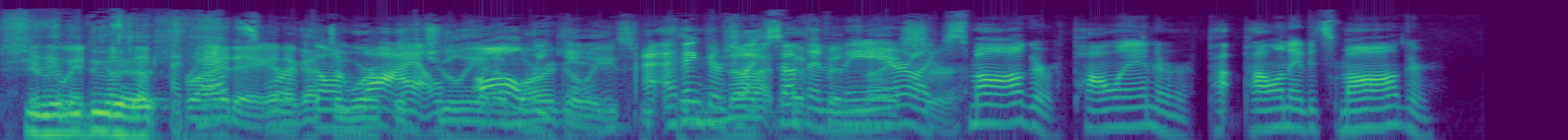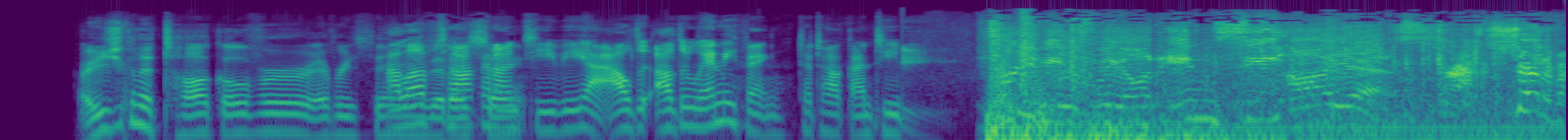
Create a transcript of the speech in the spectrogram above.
She Anyway, really it do that. Friday, Pets and I got to work with Julianna Margulies. I, I think there's like something in been the air, like smog or pollen or po- pollinated smog or. Are you just going to talk over everything? I love that talking I on? TV. I'll do, I'll do anything to talk on TV. Previously on NCIS. Ah, son of a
